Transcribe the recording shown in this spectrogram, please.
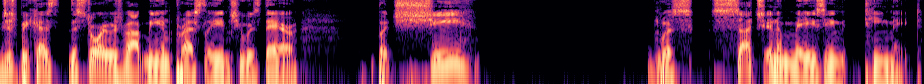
just because the story was about me and Presley and she was there. But she was such an amazing teammate.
